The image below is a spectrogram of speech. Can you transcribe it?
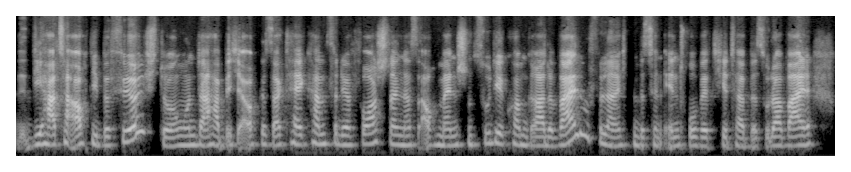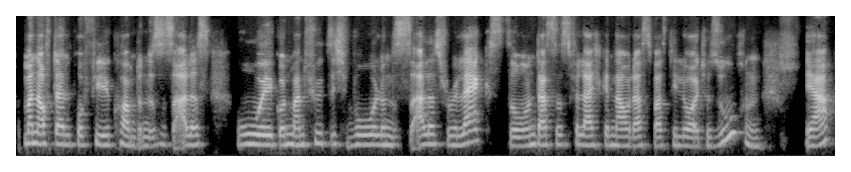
die hatte auch die Befürchtung und da habe ich auch gesagt, hey, kannst du dir vorstellen, dass auch Menschen zu dir kommen, gerade weil du vielleicht ein bisschen introvertierter bist oder weil man auf dein Profil kommt und es ist alles ruhig und man fühlt sich wohl und es ist alles relaxed so und das ist vielleicht genau das, was die Leute suchen, ja.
